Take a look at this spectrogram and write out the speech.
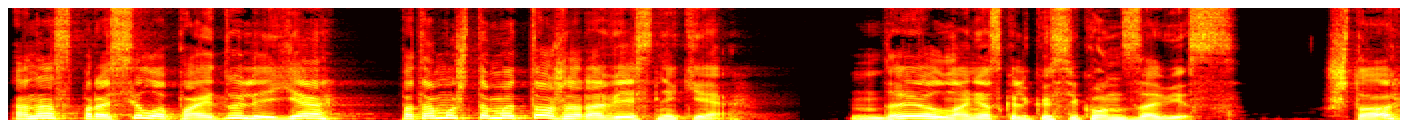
Она спросила, пойду ли я, потому что мы тоже ровесники. Дейл на несколько секунд завис. «Что?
